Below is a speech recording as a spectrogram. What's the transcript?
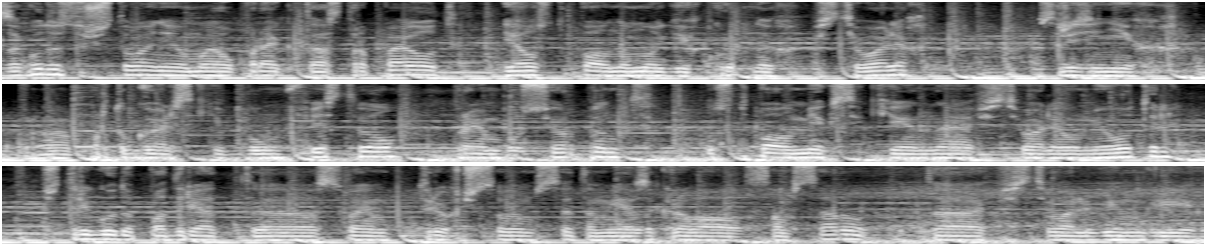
За годы существования моего проекта Astropilot я выступал на многих крупных фестивалях. Среди них э, португальский Boom Festival, Rainbow Serpent. Выступал в Мексике на фестивале Умиотель. Четыре года подряд э, своим трехчасовым сетом я закрывал Самсару. Это фестиваль в Венгрии.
